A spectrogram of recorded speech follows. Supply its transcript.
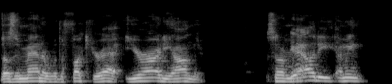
Doesn't matter where the fuck you're at. You're already on there. So in yeah. reality, I mean,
